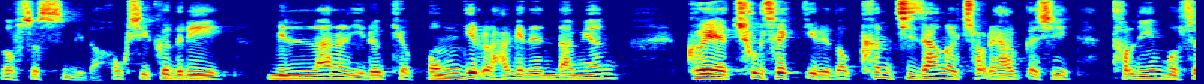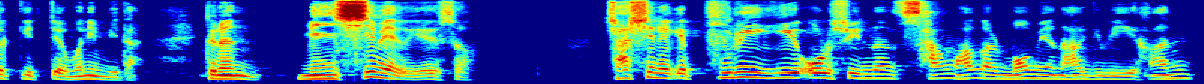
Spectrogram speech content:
없었습니다. 혹시 그들이 밀란을 일으켜 봉기를 하게 된다면 그의 출세길에도 큰 지장을 초래할 것이 틀림없었기 때문입니다. 그는 민심에 의해서 자신에게 불이익이 올 수 있는 상황을 모면하기 위한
